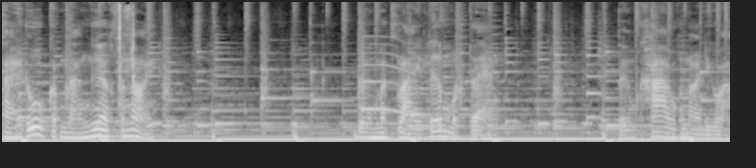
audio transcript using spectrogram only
ถ่ายรูปกับนางเงือกซะหน่อย เดินมาไกลเริ่มหมดแรง เติมข้าวกันหน่อยดีกว่า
